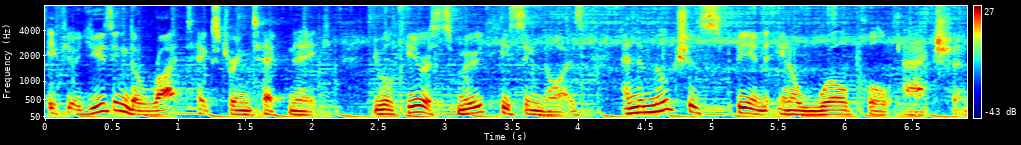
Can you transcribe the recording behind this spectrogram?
If you're using the right texturing technique, you will hear a smooth hissing noise and the milk should spin in a whirlpool action.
